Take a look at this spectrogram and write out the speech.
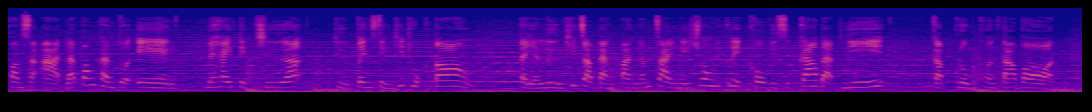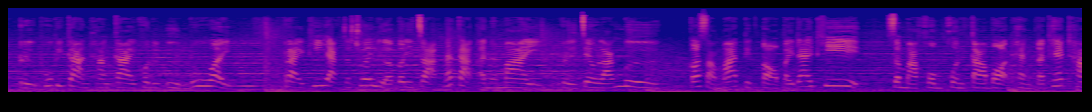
ความสะอาดและป้องกันตัวเอง ไม่ให้ติดเชื้อ ถือเป็นสิ่งที่ถูกต้อง แต่อย่าลืมที่จะแบ่งปันน้ำใจในช่วงวิกฤตโควิด -19 แบบนี้ กับกลุ่มคนตาบอด หรือผู้พิการทางกายคนอื่นๆด้วย ใครที่อยากจะช่วยเหลือบริจาคหน้ากากอนามัย หรือเจลล้างมือ ก็สามารถติดต่อไปได้ที่ สมาคมคนตาบอดแห่งประเทศไท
